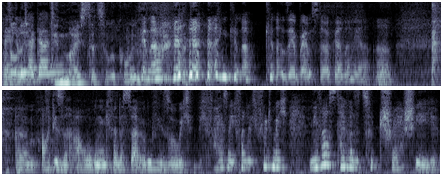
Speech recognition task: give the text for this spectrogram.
Also, oder, Weltuntergang. Den Meister zugeholt. Genau, genau, genau, sehr Bram Stoker, ne? Ja. ah. Ähm, auch diese Augen, ich fand das da irgendwie so, ich, ich weiß nicht, ich fand, ich fühlte mich, mir war es teilweise zu trashy.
